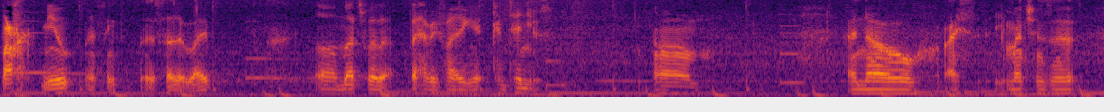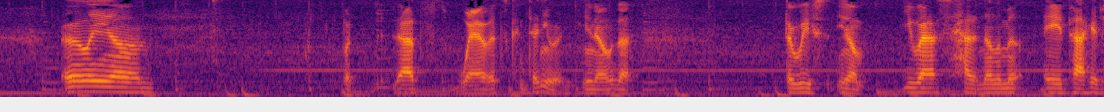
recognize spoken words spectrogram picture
Bakhmut. I think I said it right. Um, that's where the, the heavy fighting it continues. Um, I know I th- mentions it early on, but that's where it's continuing. You know the the rec- you know U.S. had another aid package,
